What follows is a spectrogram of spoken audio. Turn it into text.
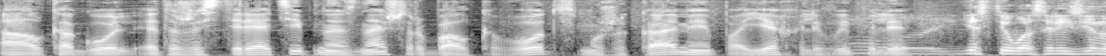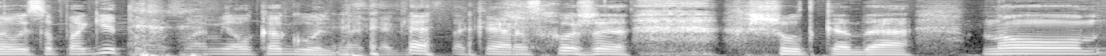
А алкоголь? Это же стереотипная, знаешь, рыбалка. Вот, с мужиками поехали, выпили. Ну, если у вас резиновые сапоги, то с вами алкоголь, да, как такая расхожая шутка, да. Но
